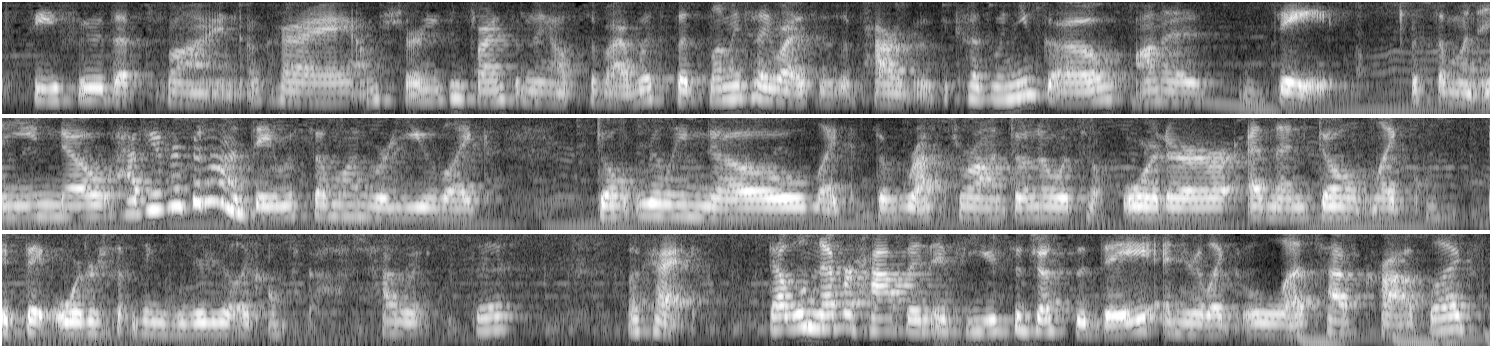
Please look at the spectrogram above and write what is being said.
seafood, that's fine, okay? I'm sure you can find something else to vibe with, but let me tell you why this is a power move. Because when you go on a date with someone and you know, have you ever been on a date with someone where you like don't really know like the restaurant, don't know what to order, and then don't like, if they order something weird, you're like, oh my gosh, how do I eat this? Okay, that will never happen if you suggest the date and you're like, let's have crab legs.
